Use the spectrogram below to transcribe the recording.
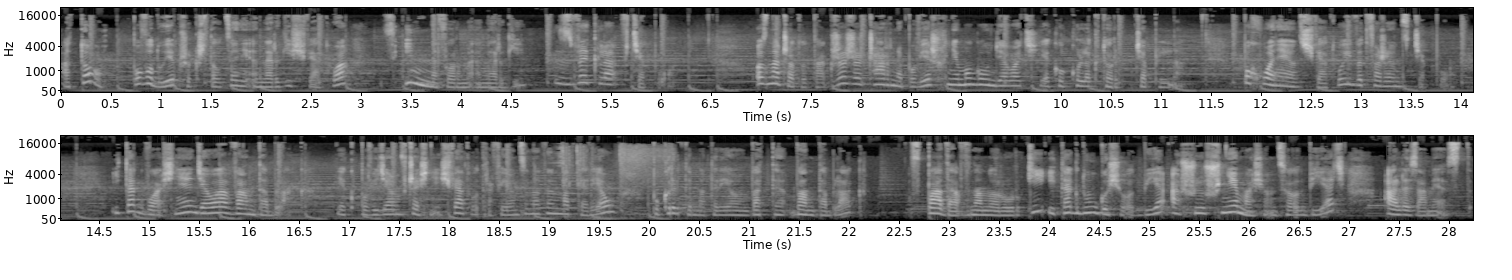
a to powoduje przekształcenie energii światła w inne formy energii, zwykle w ciepło. Oznacza to także, że czarne powierzchnie mogą działać jako kolektory cieplne, pochłaniając światło i wytwarzając ciepło. I tak właśnie działa Vanta Black. Jak powiedziałam wcześniej, światło trafiające na ten materiał, pokryty materiałem Vanta Black, wpada w nanorurki i tak długo się odbija, aż już nie ma się co odbijać, ale zamiast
